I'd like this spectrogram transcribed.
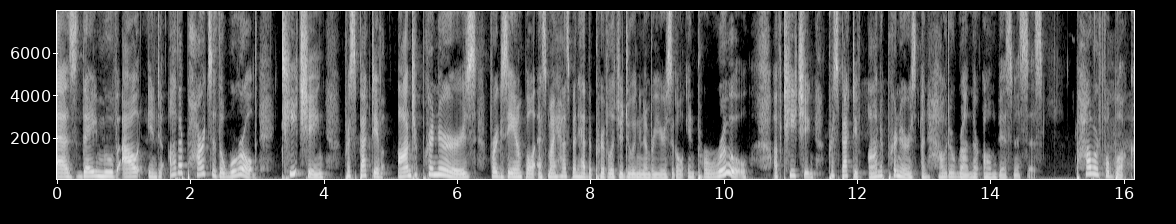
as they move out into other parts of the world, teaching prospective entrepreneurs, for example, as my husband had the privilege of doing a number of years ago in Peru, of teaching prospective entrepreneurs on how to run their own businesses. Powerful book.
